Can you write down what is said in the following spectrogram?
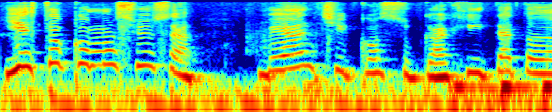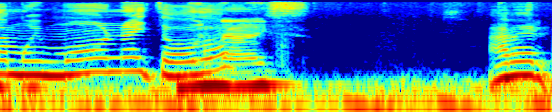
¿Y esto cómo se usa? Vean, chicos, su cajita toda muy mona y todo. Muy nice. A ver,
